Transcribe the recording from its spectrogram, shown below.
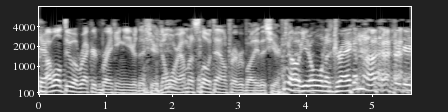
I won't do a record-breaking year this year. Don't worry, I'm going to slow it down for everybody this year. No, you don't want to drag them. I, I figured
